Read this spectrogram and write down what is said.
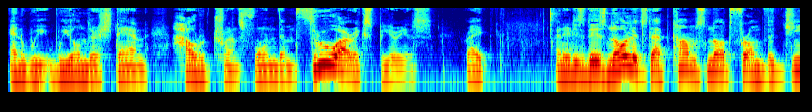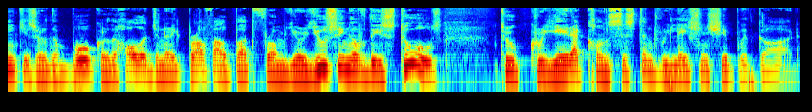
and we we understand how to transform them through our experience, right? And it is this knowledge that comes not from the keys or the book or the hologenetic profile, but from your using of these tools to create a consistent relationship with God.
